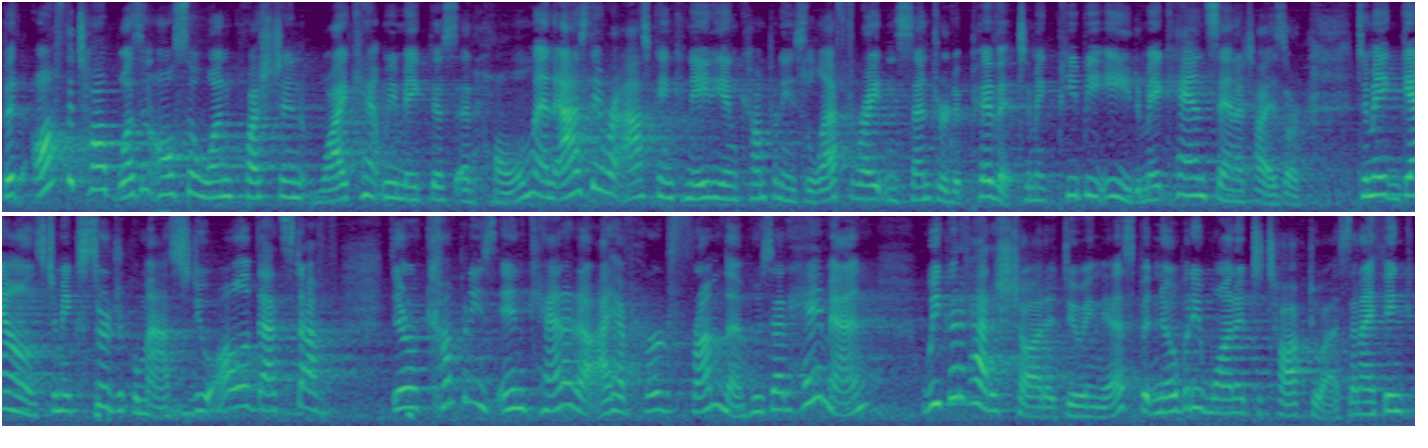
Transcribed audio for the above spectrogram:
But off the top wasn't also one question why can't we make this at home? And as they were asking Canadian companies left, right, and center to pivot, to make To make hand sanitizer, to make gowns, to make surgical masks, to do all of that stuff, there are companies in Canada, I have heard from them, who said, hey man, we could have had a shot at doing this, but nobody wanted to talk to us. And I think,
